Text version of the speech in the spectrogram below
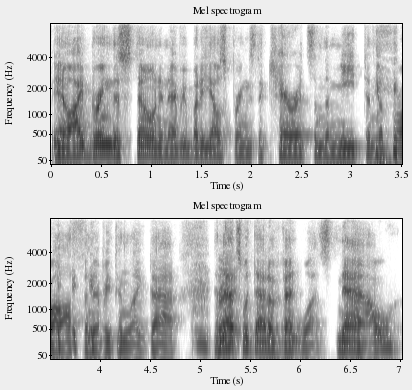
You yeah. know, I bring the stone and everybody else brings the carrots and the meat and the broth and everything like that. And right. that's what that event was. Now,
